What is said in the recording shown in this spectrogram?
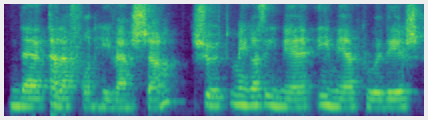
de telefonhívás sem, sőt, még az e-mail, e-mail küldés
